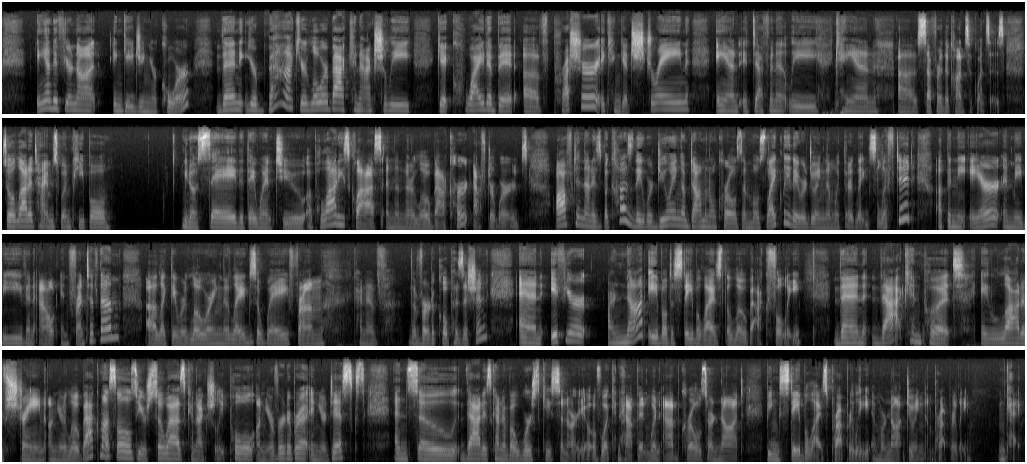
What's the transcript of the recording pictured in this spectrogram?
And if you're not engaging your core, then your back, your lower back can actually get quite a bit of pressure. It can get strain and it definitely can uh, suffer the consequences. So, a lot of times when people you know, say that they went to a Pilates class and then their low back hurt afterwards. Often that is because they were doing abdominal curls and most likely they were doing them with their legs lifted up in the air and maybe even out in front of them, uh, like they were lowering their legs away from kind of the vertical position. And if you're are not able to stabilize the low back fully, then that can put a lot of strain on your low back muscles. Your psoas can actually pull on your vertebra and your discs. And so that is kind of a worst case scenario of what can happen when ab curls are not being stabilized properly and we're not doing them properly. Okay.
